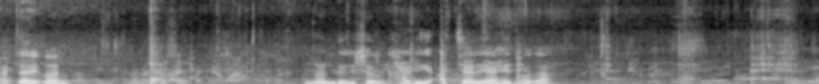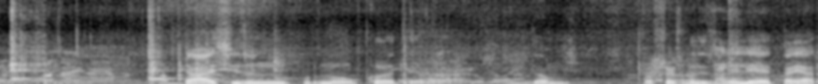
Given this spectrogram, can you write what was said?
आचार्य कोण? नंदकिशोर. घाडी आचार्य आहेत बघा. डाळ शिजून पूर्ण उकळते बघा. एकदम परफेक्टमध्ये झालेली आहे तयार.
